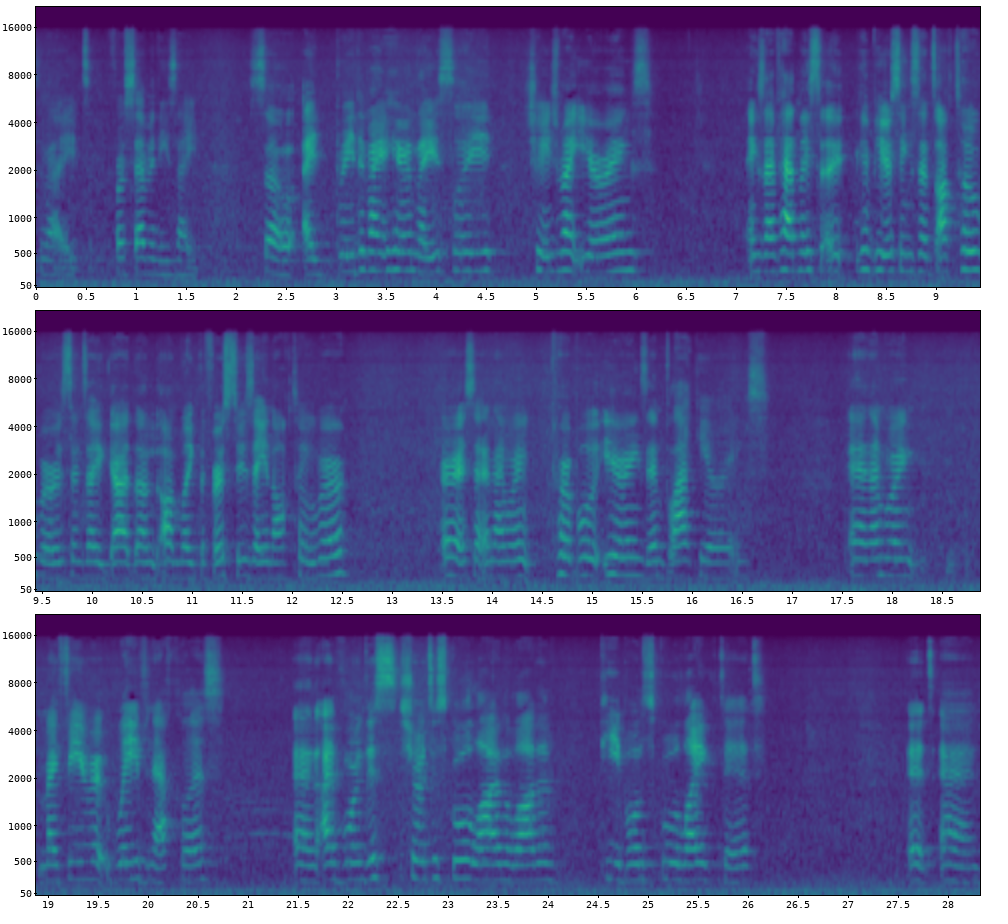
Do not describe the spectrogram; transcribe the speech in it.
tonight, for 70s night. So I braided my hair nicely, changed my earrings, because I've had my second piercing since October, since I got them on like the first Tuesday in October. Er, and I'm wearing purple earrings and black earrings. And I'm wearing my favorite wave necklace. And I've worn this shirt to school a lot, and a lot of people in school liked it. It and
